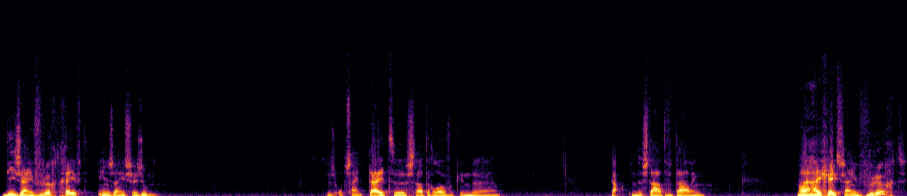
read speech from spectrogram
die zijn vrucht geeft in zijn seizoen. Dus op zijn tijd uh, staat er geloof ik in de, ja, in de Statenvertaling. Maar hij geeft zijn vrucht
